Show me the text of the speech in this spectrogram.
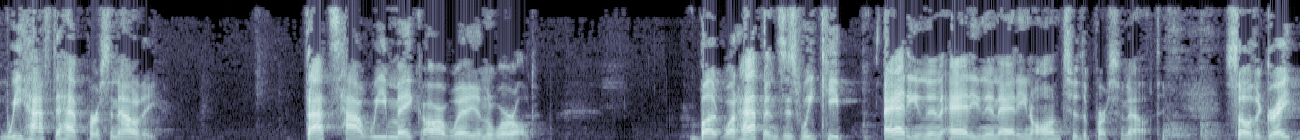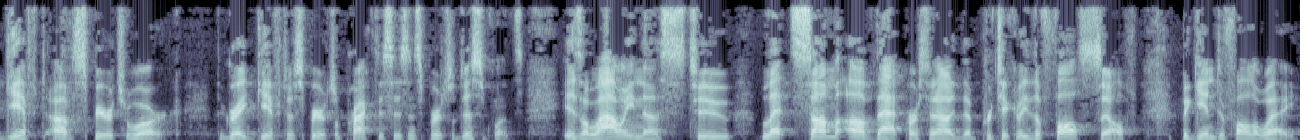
we have to have personality. That's how we make our way in the world. But what happens is we keep adding and adding and adding on to the personality. So the great gift of spiritual work, the great gift of spiritual practices and spiritual disciplines is allowing us to let some of that personality, particularly the false self, begin to fall away.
